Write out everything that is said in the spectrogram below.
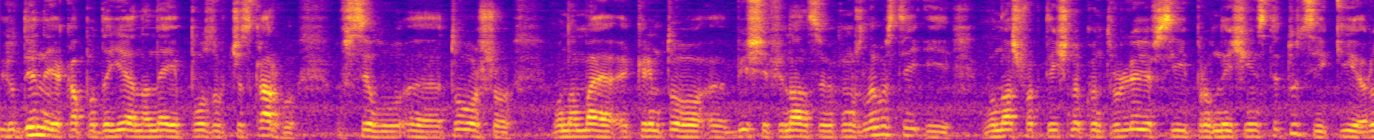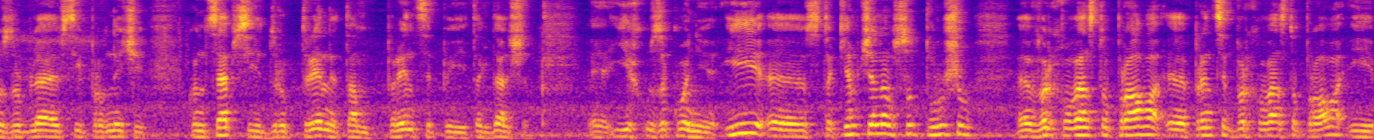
людини, яка подає на неї позов чи скаргу в силу того, що вона має, е, крім того, е, більше фінансових можливостей, і вона ж фактично контролює всі правничі інституції, які розробляють всі правничі концепції, доктрини, там принципи і так далі. Е, Їх узаконює. І з таким чином суд порушив верховенство права, принцип верховенства права і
